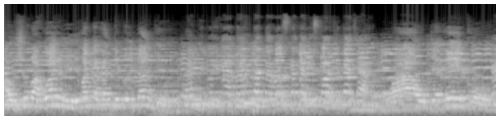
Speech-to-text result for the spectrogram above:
Aw suma wari ima tarante ko itanti. Tarante ko itanti tantas rosca talis ko Wow, kereko. Kereko.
